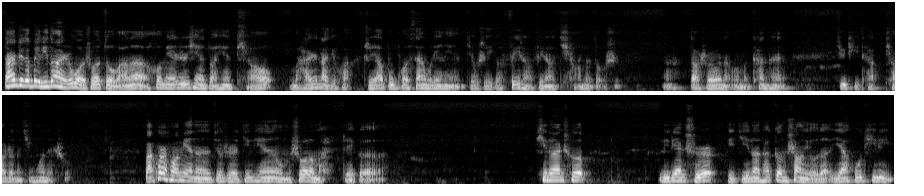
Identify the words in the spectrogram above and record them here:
当然，这个背离段如果说走完了，后面日线、短线调，我们还是那句话，只要不破三五零零，就是一个非常非常强的走势啊。到时候呢，我们看看具体调调整的情况再说。板块方面呢，就是今天我们说了嘛，这个新能源车、锂电池以及呢它更上游的盐湖提锂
